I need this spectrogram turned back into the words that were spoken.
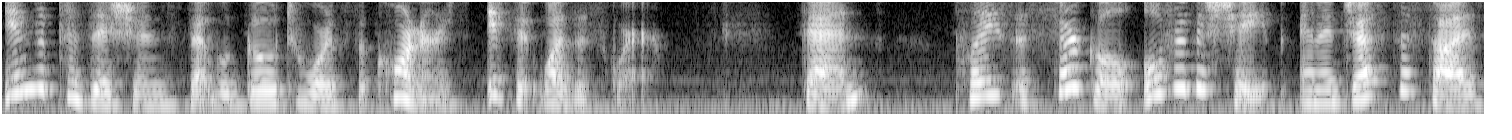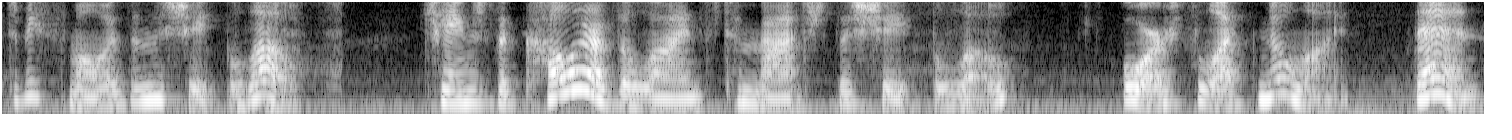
in the positions that would go towards the corners if it was a square. Then, place a circle over the shape and adjust the size to be smaller than the shape below. Change the color of the lines to match the shape below or select no line. Then,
